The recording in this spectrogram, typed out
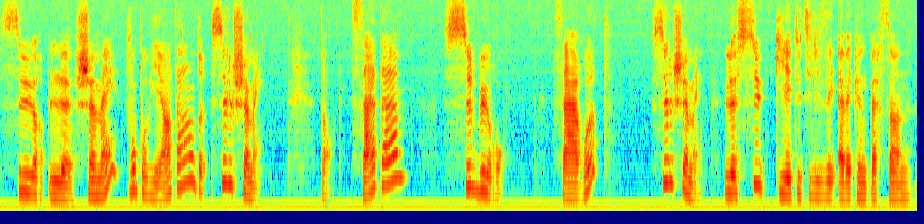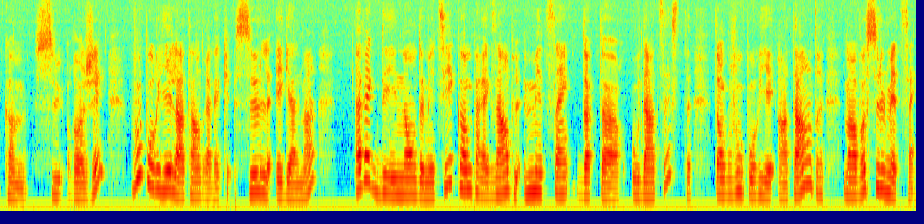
Sur le chemin, vous pourriez entendre sur le chemin. Donc, sa table, sur le bureau. Sa route, sur le chemin. Le su qui est utilisé avec une personne comme su Roger vous pourriez l'entendre avec sul également, avec des noms de métiers comme par exemple médecin, docteur ou dentiste. Donc vous pourriez entendre m'en va sur le médecin,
